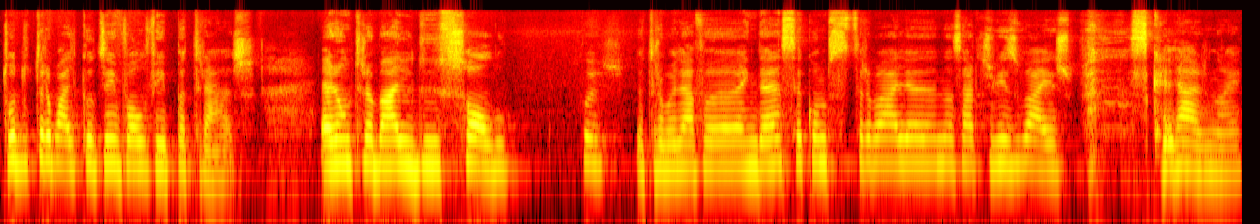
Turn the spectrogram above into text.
todo o trabalho que eu desenvolvi para trás era um trabalho de solo, Pois. Eu trabalhava em dança como se trabalha nas artes visuais, se calhar, não é?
